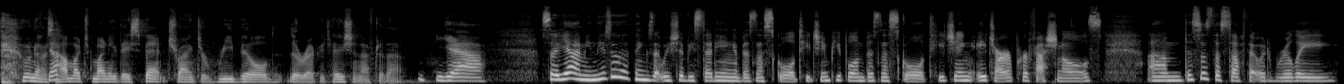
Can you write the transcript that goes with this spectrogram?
who knows Yep. how much money they spent trying to rebuild their reputation after that. Yeah. So, yeah, I mean, these are the things that we should be studying in business school, teaching people in business school, teaching HR professionals. Um, this is the stuff that would really,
